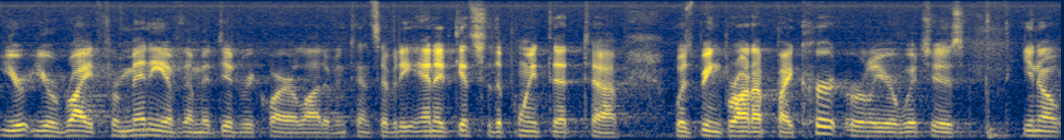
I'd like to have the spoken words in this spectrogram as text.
you're, you're right. For many of them, it did require a lot of intensivity, and it gets to the point that uh, was being brought up by Kurt earlier, which is, you know,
